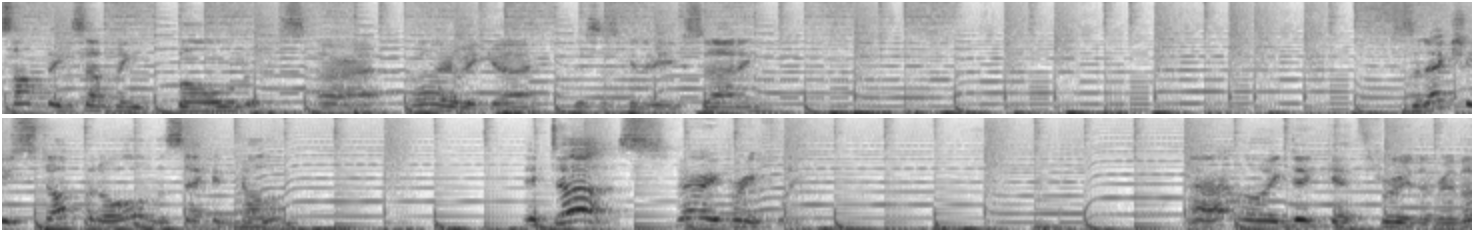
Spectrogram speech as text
Something something boulders. Alright, well there we go. This is going to be exciting. Does it actually stop at all in the second column? It does, very briefly. Alright, well we did get through the river.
